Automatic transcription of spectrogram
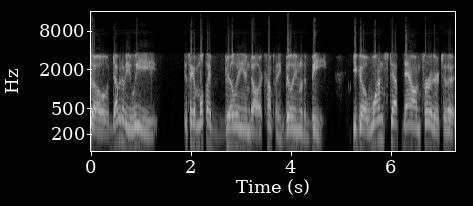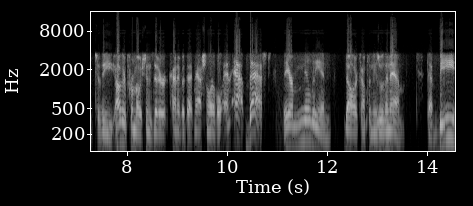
So WWE, it's like a multi-billion-dollar company, billion with a B. You go one step down further to the to the other promotions that are kind of at that national level, and at best, they are million-dollar companies with an M. That B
